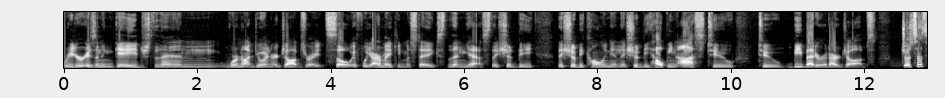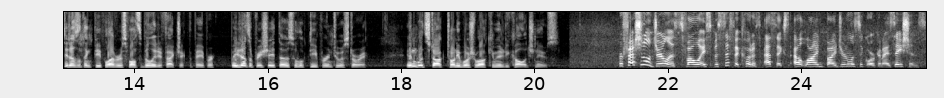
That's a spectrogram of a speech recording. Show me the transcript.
Reader isn't engaged, then we're not doing our jobs right. So if we are making mistakes, then yes, they should be they should be calling in. They should be helping us to to be better at our jobs. Judge says he doesn't think people have a responsibility to fact check the paper, but he does appreciate those who look deeper into a story. In Woodstock, Tony Bourgeois, Community College News. Professional journalists follow a specific code of ethics outlined by journalistic organizations.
